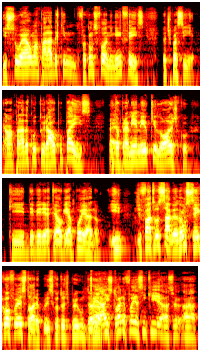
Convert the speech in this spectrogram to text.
isso é uma parada que foi como se falou, ninguém fez. Então, tipo assim, é uma parada cultural pro país. É. Então, para mim é meio que lógico que deveria ter alguém apoiando. E, de fato, você sabe, eu não sei qual foi a história, por isso que eu tô te perguntando. É, a história foi assim que, a, a,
